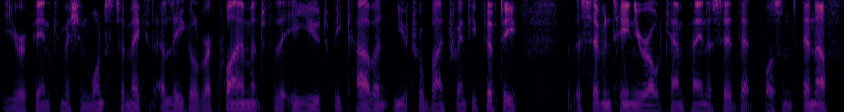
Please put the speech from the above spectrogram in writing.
The European Commission wants to make it a legal requirement for the EU to be carbon neutral by 2050, but the 17 year old campaigner said that wasn't enough.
